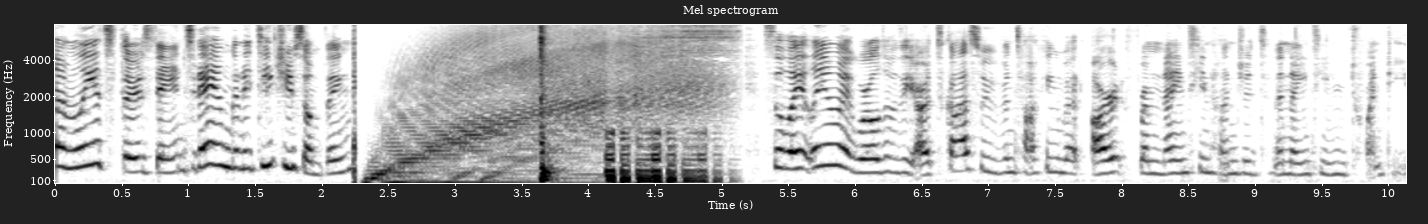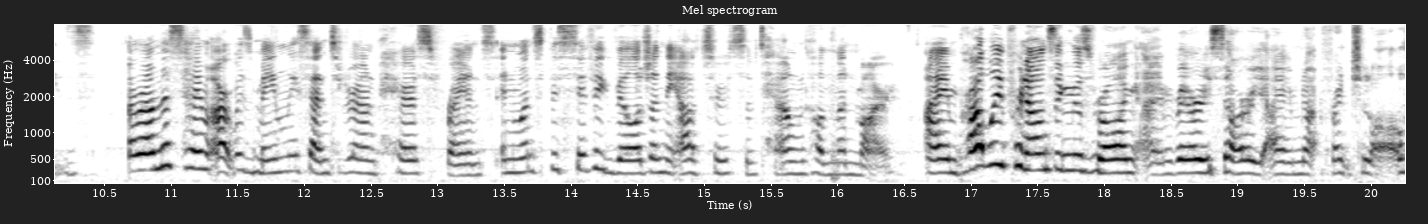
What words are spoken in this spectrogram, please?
Emily, it's Thursday, and today I'm going to teach you something. So lately in my World of the Arts class, we've been talking about art from 1900 to the 1920s. Around this time, art was mainly centered around Paris, France, in one specific village on the outskirts of town called Montmartre. I am probably pronouncing this wrong, I am very sorry, I am not French at all.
